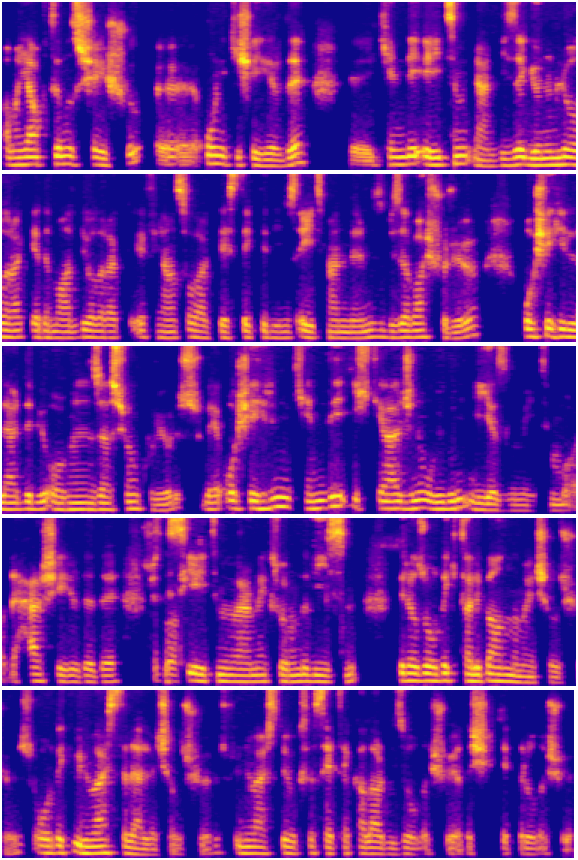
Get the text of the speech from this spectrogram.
Ama yaptığımız şey şu, e, 12 şehirde e, kendi eğitim, yani bize gönüllü olarak ya da maddi olarak, e, finansal olarak desteklediğimiz eğitmenlerimiz bize başvuruyor. O şehirlerde bir organizasyon kuruyoruz ve o şehrin kendi ihtiyacına uygun bir yazılım eğitim bu arada. Her şehirde de işte C eğitimi vermek zorunda değilsin. Biraz oradaki talebi anlamaya çalışıyoruz. Oradaki üniversitelerle çalışıyoruz. Üniversite yoksa STK'lar bize ulaşıyor ya da şirketler ulaşıyor.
